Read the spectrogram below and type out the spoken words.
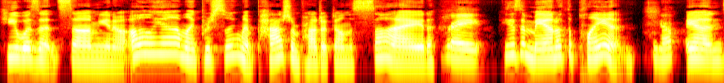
he wasn't some, you know, oh yeah, I'm like pursuing my passion project on the side. Right. He's a man with a plan. Yep. And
